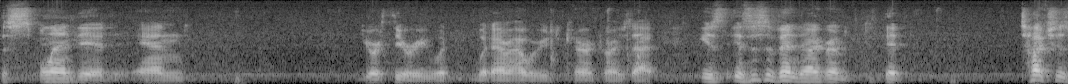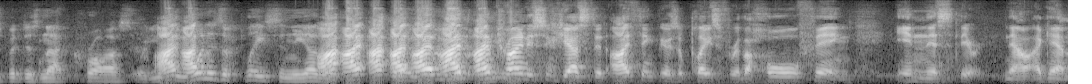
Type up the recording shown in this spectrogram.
the splendid and your theory, what- whatever, however you characterize that, is, is this a Venn diagram that touches but does not cross, or you I- I- one is a place in the other? I, I, I, I, I'm, I'm trying to suggest that I think there's a place for the whole thing in this theory. Now, again,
